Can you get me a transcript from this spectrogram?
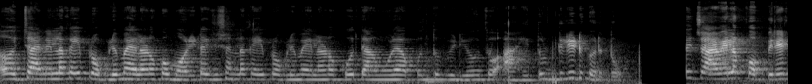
चॅनलला काही प्रॉब्लेम यायला नको मॉनिटायझेशनला काही प्रॉब्लेम यायला नको. त्यामुळे आपण तो व्हिडिओ जो आहे तो डिलीट करतो. ज्यावेळेला कॉपीराईट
